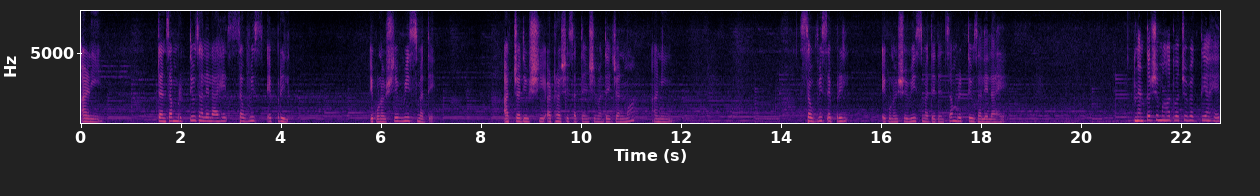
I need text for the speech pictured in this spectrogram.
आणि त्यांचा मृत्यू झालेला आहे सव्वीस एप्रिल. एकोणीसशे वीसमध्ये. आजच्या दिवशी अठराशे सत्त्याऐंशीमध्ये जन्म आणि सव्वीस एप्रिल एकोणीसशे वीसमध्ये त्यांचा मृत्यू झालेला आहे. नंतरचे महत्त्वाचे व्यक्ती आहेत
